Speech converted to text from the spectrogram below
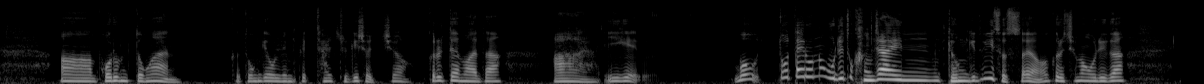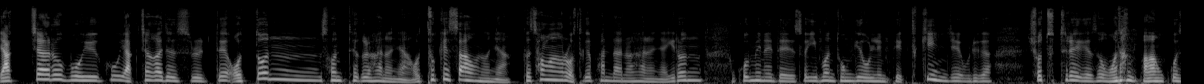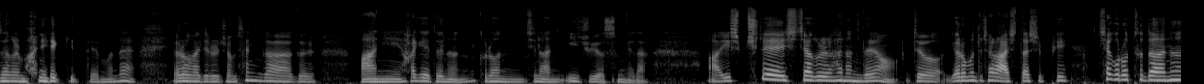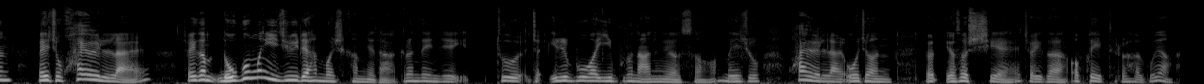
어, 보름 동안 그 동계올림픽 잘 즐기셨죠? 그럴 때마다 아 이게 뭐 또 때로는 우리도 강자인 경기도 있었어요. 그렇지만 우리가 약자로 보이고 약자가 됐을 때 어떤 선택을 하느냐, 어떻게 싸우느냐, 그 상황을 어떻게 판단을 하느냐 이런 고민에 대해서 이번 동계 올림픽 특히 이제 우리가 쇼트트랙에서 워낙 마음 고생을 많이 했기 때문에 여러 가지를 좀 생각을 많이 하게 되는 그런 지난 2주였습니다. 아, 27회 시작을 하는데요. 저 여러분들 잘 아시다시피 책으로 트다는 매주 화요일 날 저희가 녹음은 2주일에 한 번씩 합니다. 그런데 이제 두, 저 1부와 2부로 나누어서 매주 화요일 날 오전 여, 6시에 저희가 업데이트를 하고요.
